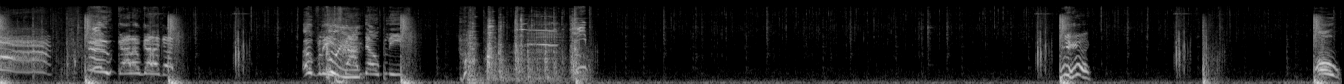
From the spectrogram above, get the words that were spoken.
Oh, please stop! No, please! Oh!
